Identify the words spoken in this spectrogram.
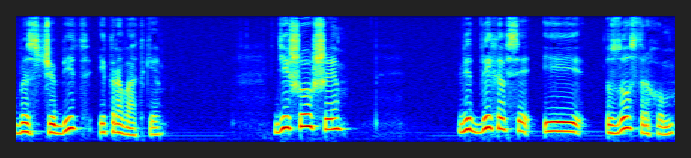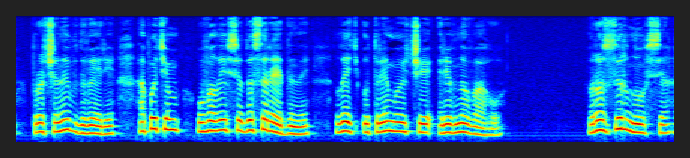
без чобіт і краватки. Дійшовши, віддихався і з острахом прочинив двері, а потім увалився досередини, ледь утримуючи рівновагу. Роззирнувся.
